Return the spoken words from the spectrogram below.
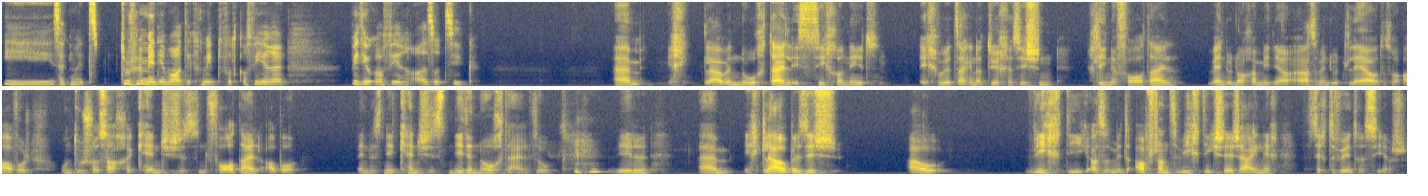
in, sagen wir jetzt, zum Beispiel Mediamatik mit Fotografieren, Videografieren, also Zeug. Ähm, ich glaube, ein Nachteil ist sicher nicht. Ich würde sagen, natürlich, es ist ein kleiner Vorteil, wenn du nachher mit also wenn du die Lehre oder so anfängst und du schon Sachen kennst, ist es ein Vorteil, aber wenn du es nicht kennst, ist es nicht ein Nachteil. So. Weil ähm, ich glaube, es ist auch wichtig, also mit Abstand das Wichtigste ist eigentlich, dass du dich dafür interessierst.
